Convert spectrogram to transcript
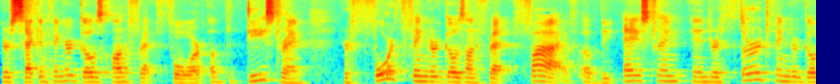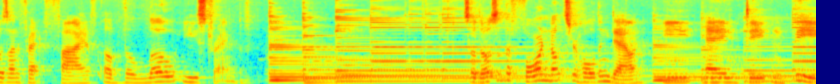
Your second finger goes on fret 4 of the D string. Your fourth finger goes on fret 5 of the A string, and your third finger goes on fret 5 of the low E string. So those are the four notes you're holding down, E, A, D, and B,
